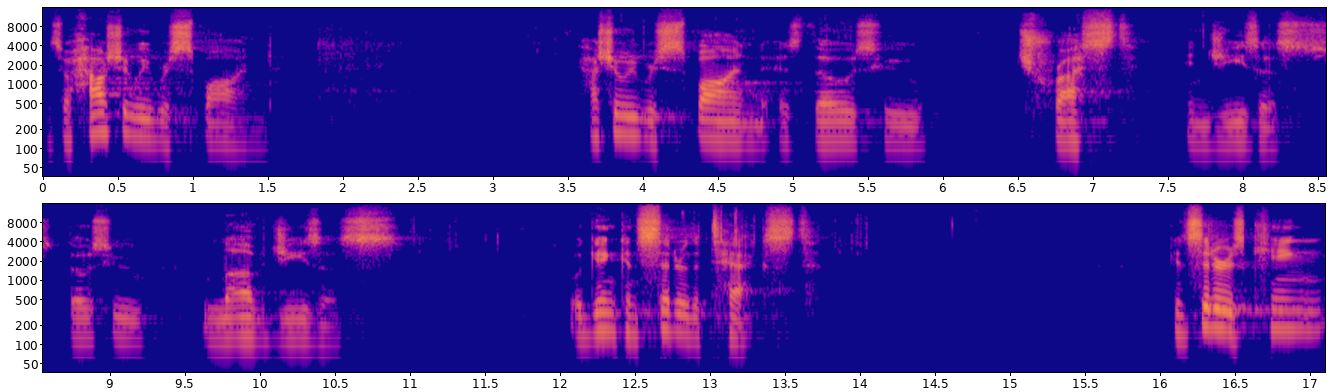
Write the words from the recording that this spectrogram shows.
And so, how should we respond? How should we respond as those who trust in Jesus, those who love Jesus? Again, consider the text. Consider as King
